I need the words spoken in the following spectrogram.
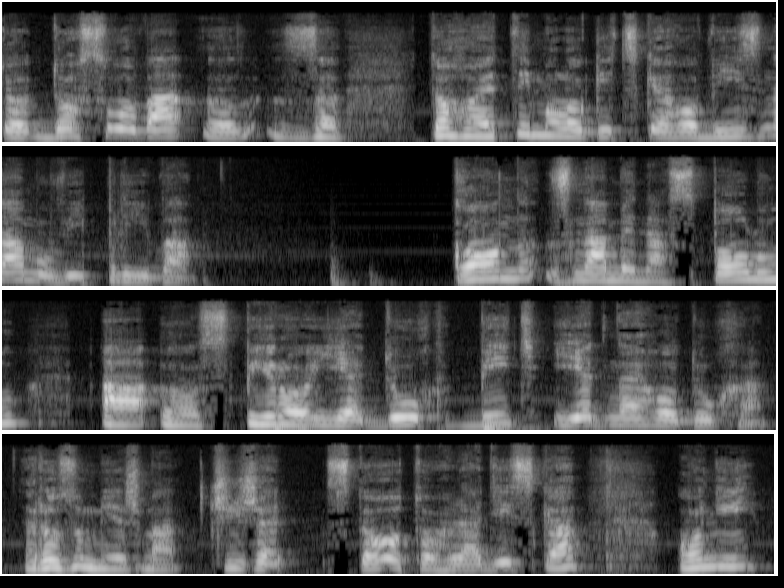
To doslova e, z toho etymologického významu vyplýva. Kon znamená spolu, a e, Spiro je duch, byť jedného ducha. Rozumieš ma? Čiže z tohoto hľadiska oni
